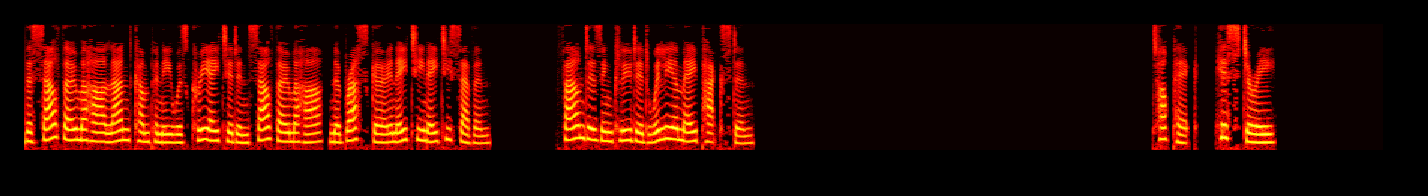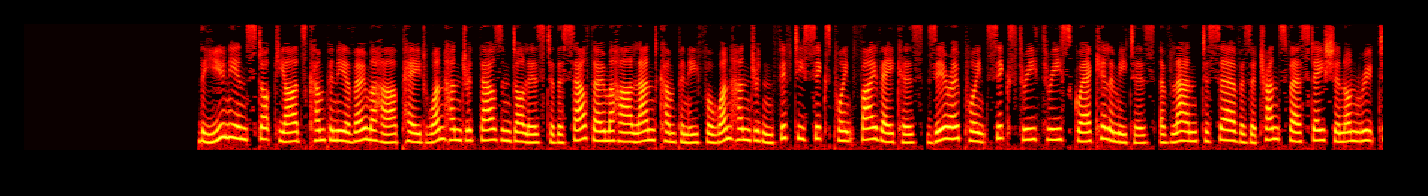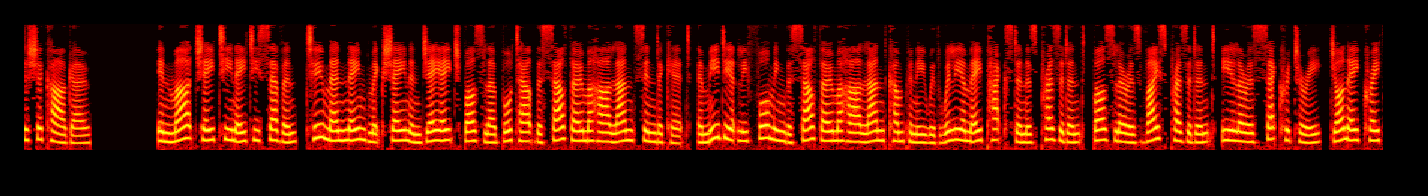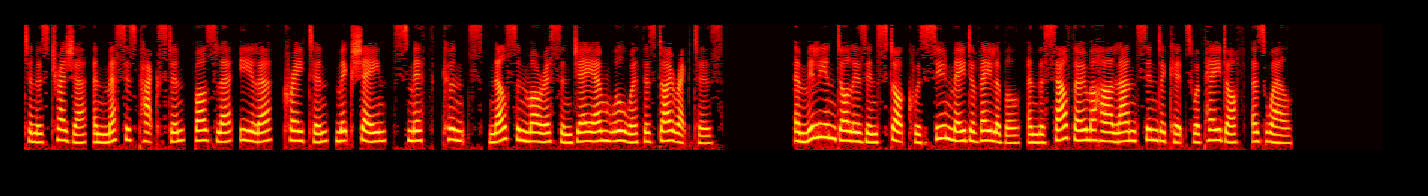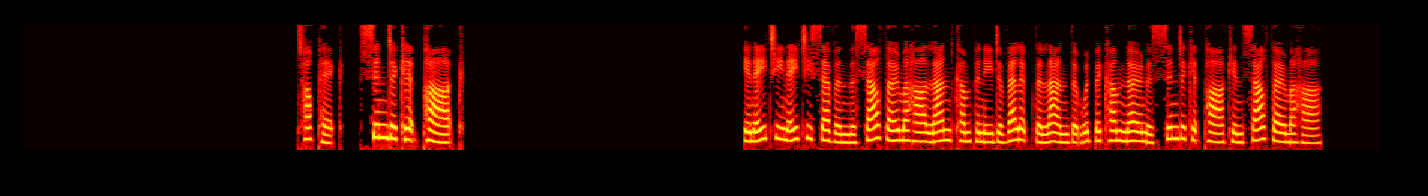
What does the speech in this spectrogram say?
The South Omaha Land Company was created in South Omaha, Nebraska in 1887. Founders included William A. Paxton. History The Union Stock Yards Company of Omaha paid $100,000 to the South Omaha Land Company for 156.5 acres (0.633 square kilometers) of land to serve as a transfer station en route to Chicago. In March 1887, two men named McShane and J. H. Bosler bought out the South Omaha Land Syndicate, immediately forming the South Omaha Land Company with William A. Paxton as president, Bosler as vice president, Ealer as secretary, John A. Creighton as treasurer, and Messrs. Paxton, Bosler, Ealer, Creighton, McShane, Smith, Kountze, Nelson Morris and J. M. Woolworth as directors. A million dollars in stock was soon made available, and the South Omaha land syndicates were paid off, as well. Syndicate Park In 1887 the South Omaha Land Company developed the land that would become known as Syndicate Park in South Omaha.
